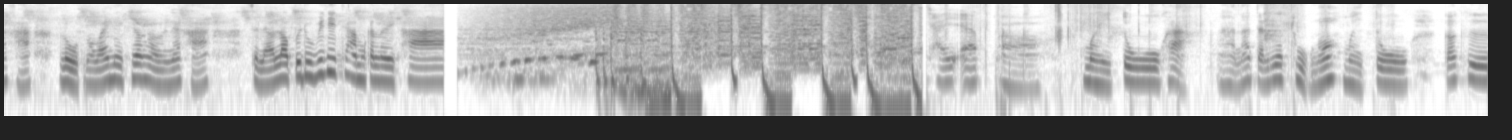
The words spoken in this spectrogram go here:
นะคะ โหลดมาไว้ในเครื่องเราเลยนะคะ เสร็จแล้วเราไปดูวิธีทำกันเลยค่ะ เหมยตูค่ะอ่าน่าจะเรียกถูกเนาะเหมยตูก็คือ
